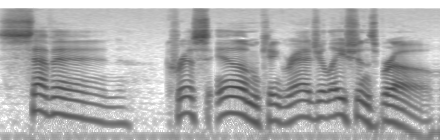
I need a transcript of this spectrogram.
seven. Chris M. Congratulations, bro.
